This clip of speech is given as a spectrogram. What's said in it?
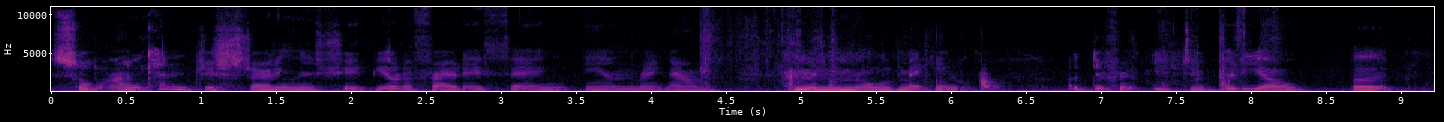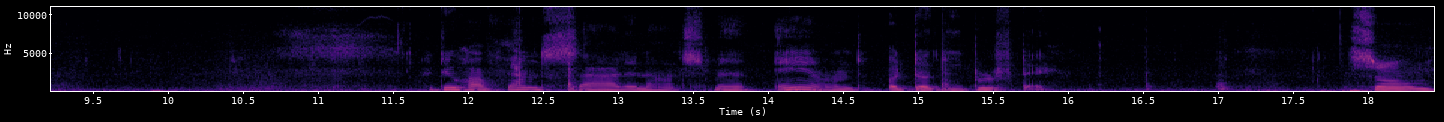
So I'm kind of just starting this Shape Yoda Friday thing, and right now I'm in the middle of making a different YouTube video, but I do have one sad announcement and a Dougie birthday. So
